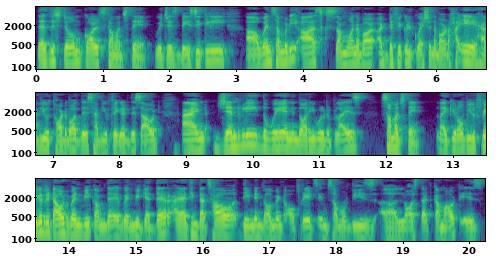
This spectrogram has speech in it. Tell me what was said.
there's this term called samajhte which is basically uh, when somebody asks someone about a difficult question about hey have you thought about this? Have you figured this out? And generally the way an indori will reply is samajhte. Like you know we'll figure it out when we come there when we get there. And i think that's how the indian government operates in some of these uh, laws that come out is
